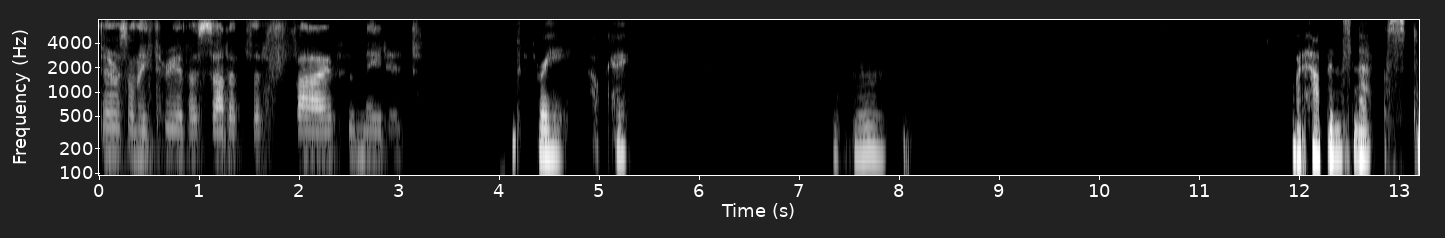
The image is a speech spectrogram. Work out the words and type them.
There was only three of us out of the five who made it. Three. Okay. Mhm. What happens next?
